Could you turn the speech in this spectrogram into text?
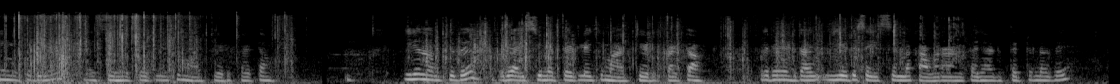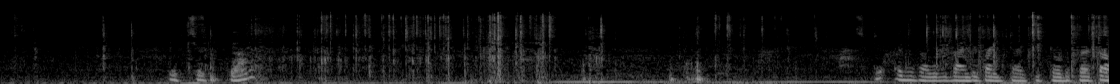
നമുക്കിതിനെ ഐസി മെത്തേഡിലേക്ക് മാറ്റിയെടുക്കാം കേട്ടോ. ഇനി നമുക്കിത് ഒരു ഐസി മെത്തേഡിലേക്ക് മാറ്റിയെടുക്കാം കേട്ടോ. ഇതിന് എടുത്ത ഈ ഒരു സൈസുള്ള കവറാണ് കേട്ടോ ഞാൻ എടുത്തിട്ടുള്ളത്. വെച്ചെടുക്കാം. അത് കവർ ബാൻഡ് ടൈറ്റ് ആക്കി ഇട്ട് കൊടുക്കാം കേട്ടോ.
